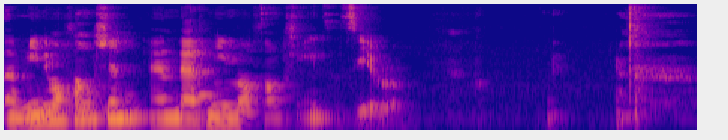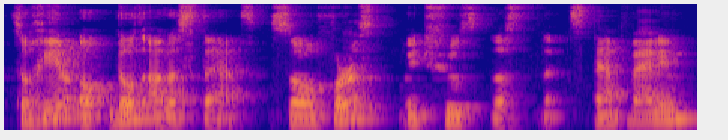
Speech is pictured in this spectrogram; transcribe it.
a minimal function, and that minimal function is 0. So here, oh, those are the steps. So first, we choose the step value.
